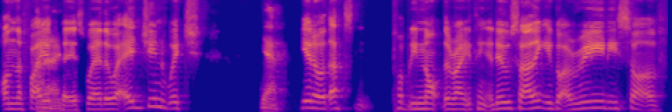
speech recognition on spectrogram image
on the fireplace where they were edging, which yeah, you know, that's probably not the right thing to do. So I think you've got to really sort of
